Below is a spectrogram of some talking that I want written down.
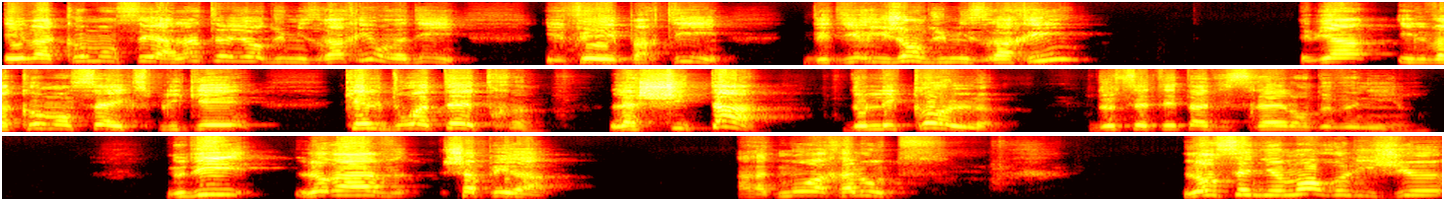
et va commencer à l'intérieur du Mizrahi. On a dit, il fait partie des dirigeants du Mizrahi. Eh bien, il va commencer à expliquer quelle doit être la chita de l'école de cet État d'Israël en devenir. Nous dit le Rav Shapira, Admo Achalout, l'enseignement religieux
